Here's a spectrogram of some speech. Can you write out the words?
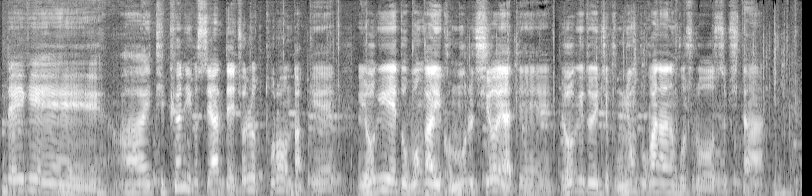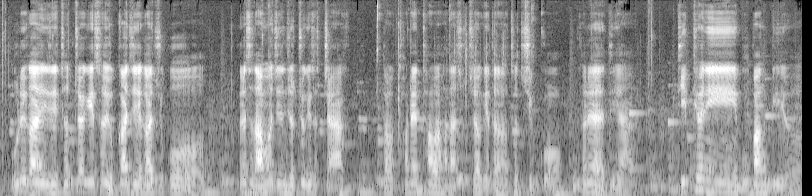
근데 이게 아이 뒤편이 이거 쎄한데 절로 돌아온단게 여기에도 뭔가 이 건물을 지어야 돼. 여기도 이제 공룡 보관하는 곳으로 씁시다. 우리가 이제 저쪽에서 여기까지 해가지고 그래서 나머지는 저쪽에서 쫙또 터렛 타워 하나 저쪽에다가 저 짓고 그래야 돼야 뒤편이 무방비요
